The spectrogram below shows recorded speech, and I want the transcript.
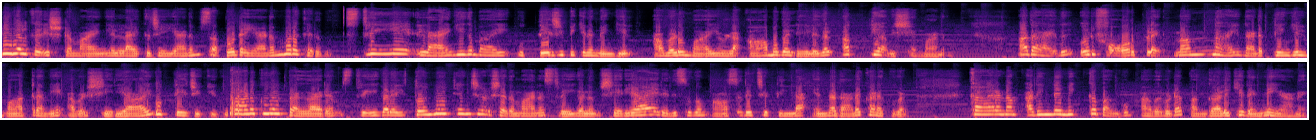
നിങ്ങൾക്ക് ഇഷ്ടമായെങ്കിൽ ലൈക്ക് ചെയ്യാനും സപ്പോർട്ട് ചെയ്യാനും മറക്കരുത്. സ്ത്രീയെ ലൈംഗികമായി ഉത്തേജിപ്പിക്കണമെങ്കിൽ അവളുമായുള്ള ആമുഖ ലീലകൾ അത്യാവശ്യമാണ്. അതായത് ഒരു ഫോർ പ്ലേ നന്നായി നടത്തിയെങ്കിൽ മാത്രമേ അവൾ ശരിയായി ഉത്തേജിക്കൂ. കണക്കുകൾ പ്രകാരം സ്ത്രീകളിൽ തൊണ്ണൂറ്റഞ്ച് ശതമാനം സ്ത്രീകളും ശരിയായ രതിസുഖം ആസ്വദിച്ചിട്ടില്ല എന്നതാണ് കണക്കുകൾ. കാരണം അതിന്റെ മിക്ക പങ്കും അവരുടെ പങ്കാളിക്ക് തന്നെയാണ്.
